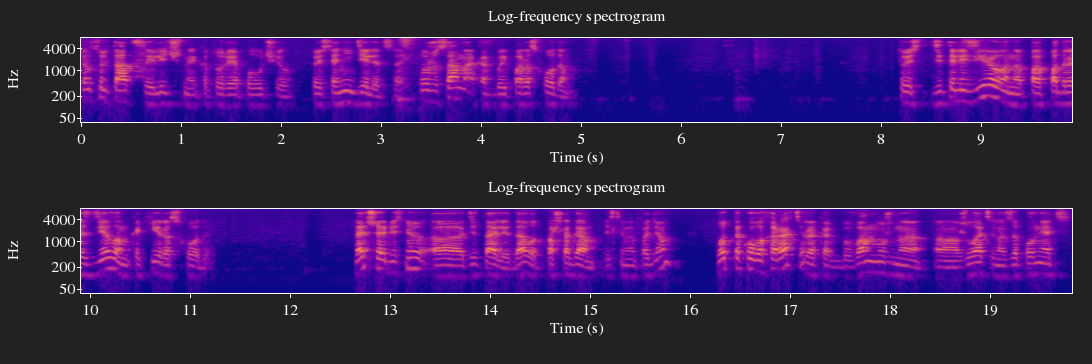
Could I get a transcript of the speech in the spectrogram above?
консультации личные, которые я получил. То есть они делятся. То же самое как бы и по расходам. То есть детализировано по подразделам, какие расходы. Дальше я объясню э, детали, да, вот по шагам, если мы пойдем. Вот такого характера, как бы, вам нужно э, желательно заполнять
